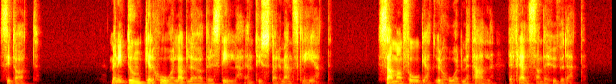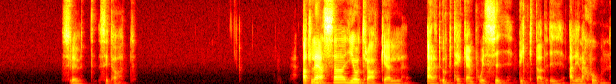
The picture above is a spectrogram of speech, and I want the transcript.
Citat. Men i dunkel håla blöder stilla en tystare mänsklighet. Sammanfogat ur hård metall det frälsande huvudet. Slut citat. Att läsa Georg Trakel är att upptäcka en poesi diktad i alienation,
